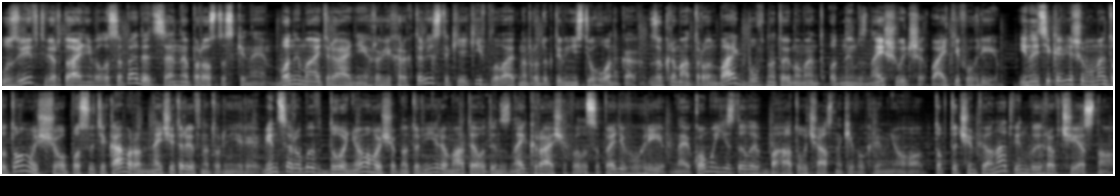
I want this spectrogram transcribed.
У Zwift віртуальні велосипеди це не просто скини. Вони мають реальні ігрові характеристики, які впливають на продуктивність у гонках. Зокрема, Tron Bike був на той момент одним з найшвидших байків у грі. І найцікавіший момент у тому, що по суті Камерон не читерив на турнірі. Він це робив до нього, щоб на турнірі мати один з найкращих велосипедів у грі, на якому їздили багато учасників, окрім нього. Тобто чемпіонат він виграв чесно.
